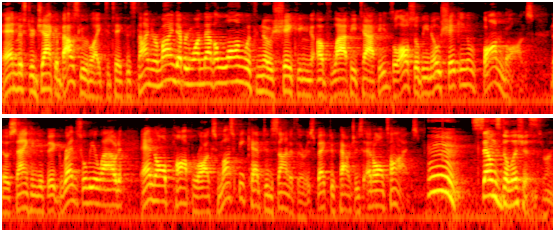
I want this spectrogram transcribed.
And Mr. Jakubowski would like to take this time to remind everyone that along with no shaking of Laffy Taffy, there'll also be no shaking of bonbons. No sanking of Big Reds will be allowed, and all Pop Rocks must be kept inside of their respective pouches at all times. Mmm, sounds delicious. That's right.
